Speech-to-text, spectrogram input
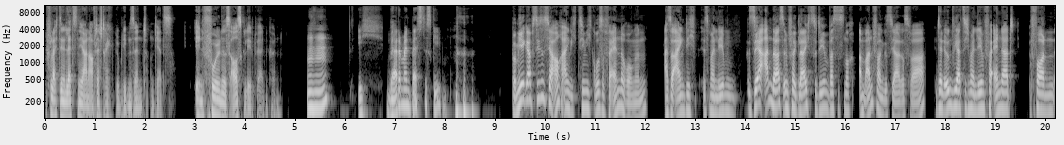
vielleicht in den letzten Jahren auf der Strecke geblieben sind und jetzt in Fullness ausgelebt werden können. Mhm. Ich werde mein Bestes geben. Bei mir gab es dieses Jahr auch eigentlich ziemlich große Veränderungen. Also eigentlich ist mein Leben sehr anders im Vergleich zu dem, was es noch am Anfang des Jahres war. Denn irgendwie hat sich mein Leben verändert von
